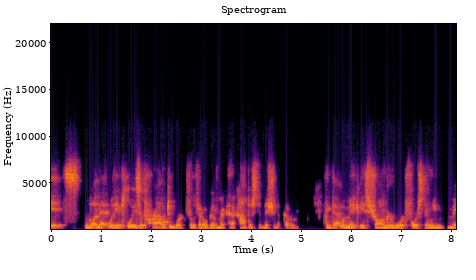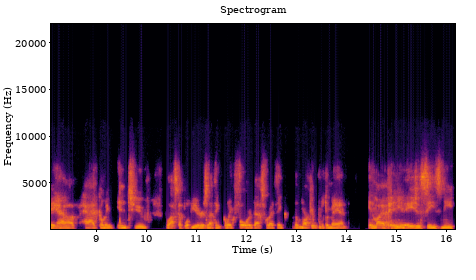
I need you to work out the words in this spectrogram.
it's one that where the employees are proud to work for the federal government and accomplish the mission of government. I think that would make a stronger workforce than we may have had going into the last couple of years. And I think going forward, that's what I think the market will demand. In my opinion, agencies need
